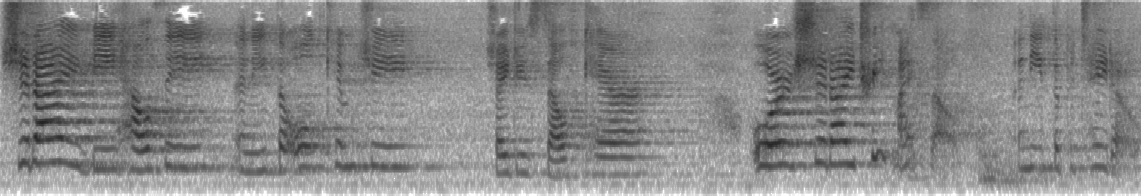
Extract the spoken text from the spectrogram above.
should I be healthy and eat the old kimchi? Should I do self care? Or should I treat myself and eat the potato?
